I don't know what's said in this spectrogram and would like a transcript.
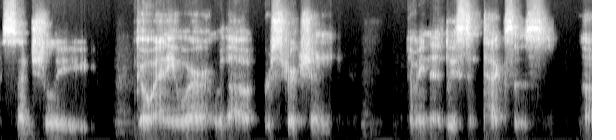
essentially go anywhere without restriction. I mean, at least in Texas, um,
